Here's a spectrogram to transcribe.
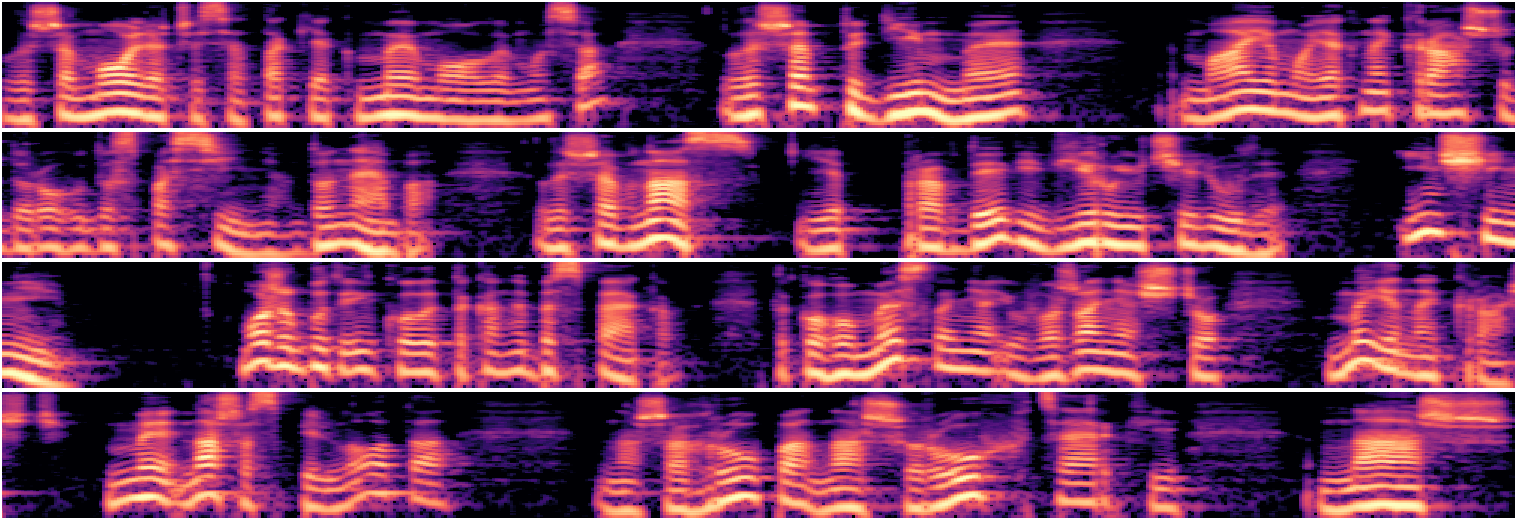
лише молячися так, як ми молимося, лише тоді ми маємо якнайкращу дорогу до спасіння, до неба. Лише в нас є правдиві віруючі люди, інші ні. Може бути інколи така небезпека, такого мислення і вважання, що ми є найкращі. Ми, наша спільнота, наша група, наш рух в церкві, наш,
